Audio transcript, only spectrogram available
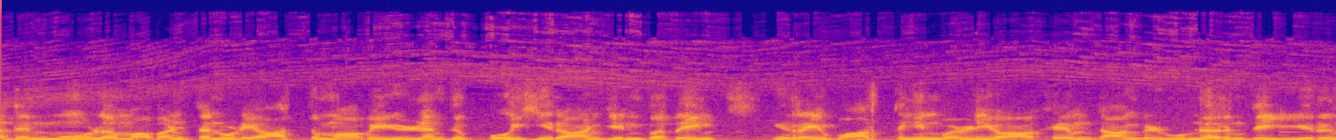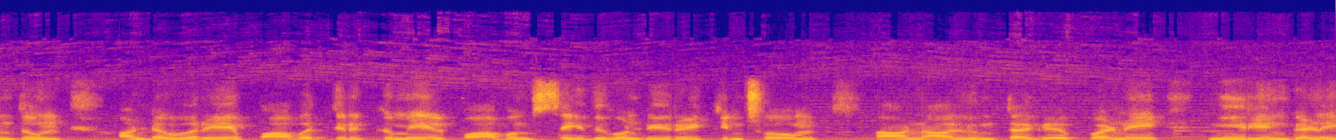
அதன் மூலம் அவன் தன்னுடைய ஆத்மாவை இழந்து போகிறான் என்பதை இறை வார்த்தையின் வழியாக நாங்கள் உணர்ந்து இருந்தும் ஆண்டவரே பாவத்திற்கு மேல் பாவம் செய்து கொண்டு இருக்கின்றோம் ஆனாலும் தகப்பனே நீர் எங்களை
